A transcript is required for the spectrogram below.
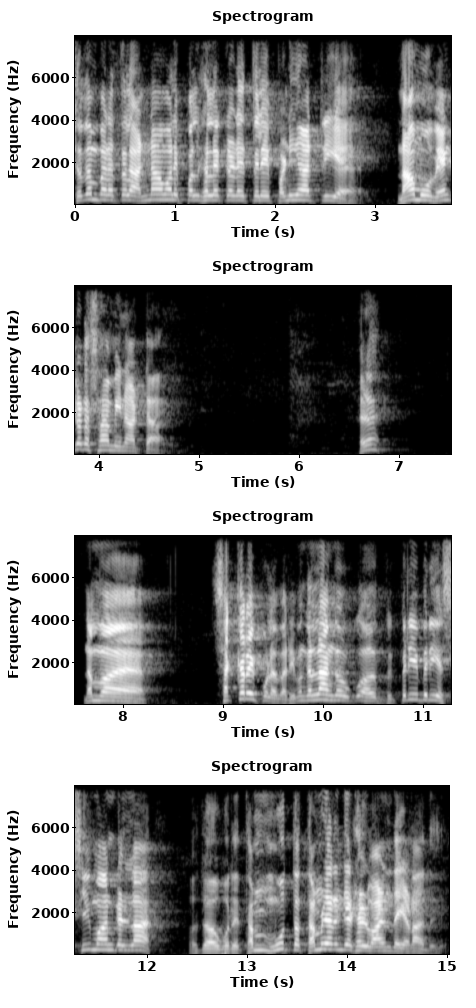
சிதம்பரத்தில் அண்ணாமலை பல்கலைக்கழகத்திலே பணியாற்றிய நாமு வெங்கடசாமி நாட்டார். ஏ? நம்ம சர்க்கரை புலவர் இவங்கெல்லாம் அங்கே பெரிய பெரிய சீமான்கள்லாம் ஒரு- தம் மூத்த தமிழறிஞர்கள் வாழ்ந்த இடம் அது.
